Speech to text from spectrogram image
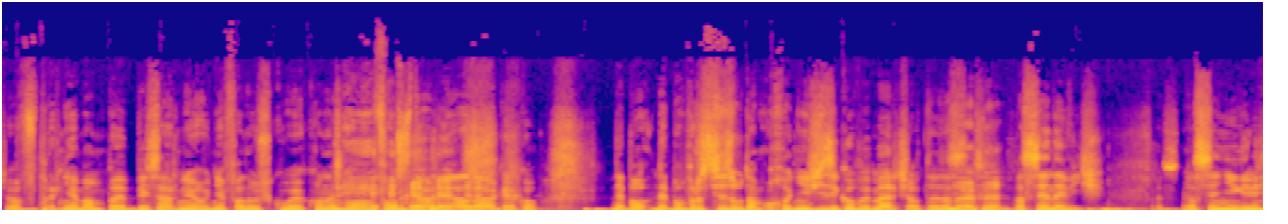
třeba v Brně mám úplně bizarně hodně fanoušků, jako, nebo v Ostravě a tak, jako. Nebo, nebo prostě jsou tam ochotnější si koupit merch, ale to je zase, no, jasně. vlastně nevíš. Jasně. Vlastně nikdy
